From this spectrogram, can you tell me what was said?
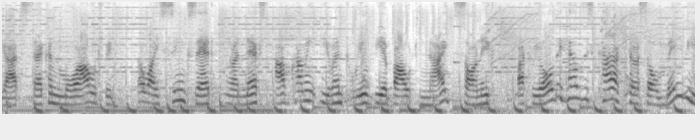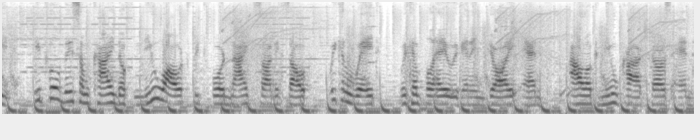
got second more outfit. So I think that uh, next upcoming event will be about Night Sonic, but we already have this character so maybe it will be some kind of new outfit for Night Sonic so we can wait, we can play, we can enjoy and unlock new characters and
